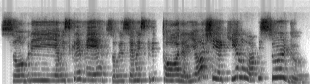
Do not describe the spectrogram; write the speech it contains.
sobre eu escrever, sobre eu ser uma escritora, e eu achei aquilo absurdo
